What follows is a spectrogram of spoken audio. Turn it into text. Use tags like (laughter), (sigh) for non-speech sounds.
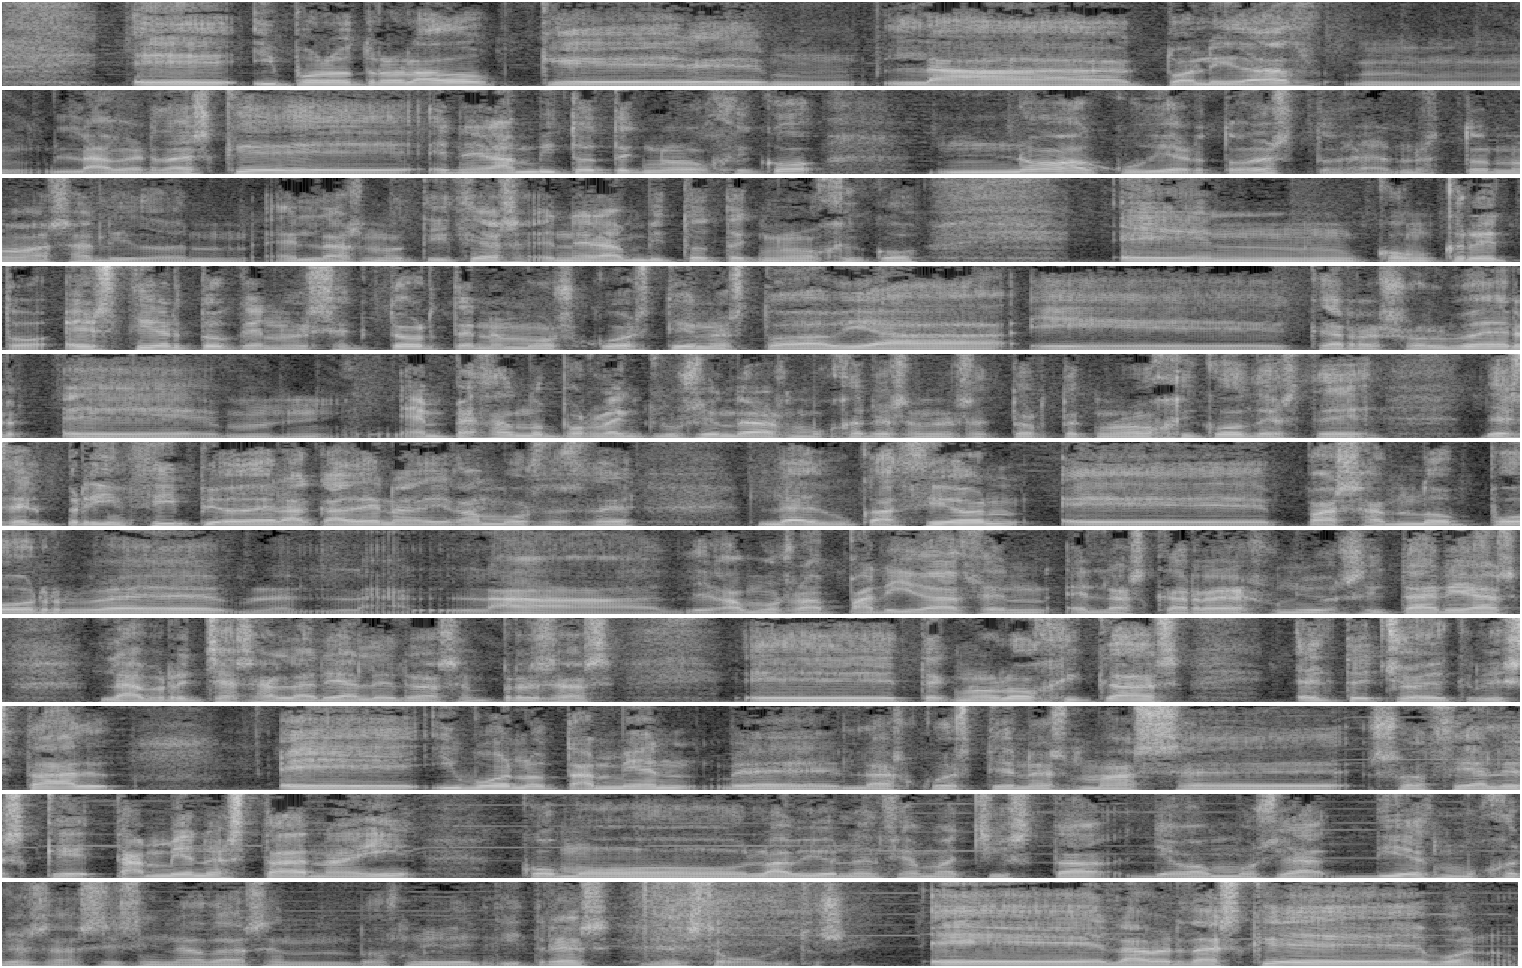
eh, y por otro lado, que em, la actualidad, mm, la verdad es que en el ámbito tecnológico no ha cubierto esto, o sea, esto no ha salido en, en las noticias en el ámbito tecnológico en concreto. Es cierto que en el sector tenemos cuestiones todavía eh, que resolver, eh, empezando por la inclusión de las mujeres en el sector tecnológico, desde, desde el principio de la cadena, digamos, desde la educación, eh, pasando por la, digamos, la paridad en, en, las carreras universitarias, la brecha salarial en las empresas tecnológicas, el techo de cristal. Eh, y bueno, también eh, las cuestiones más eh, sociales que también están ahí, como la violencia machista. Llevamos ya 10 mujeres asesinadas en 2023. En este momento, sí. la verdad es que, bueno,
